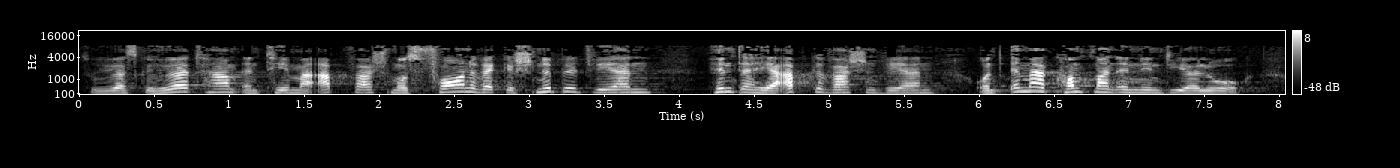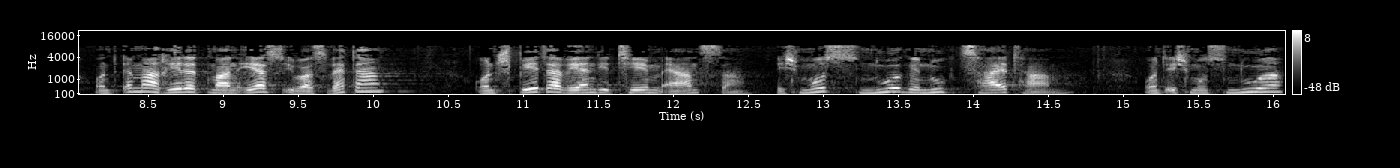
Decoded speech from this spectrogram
so wie wir es gehört haben, im Thema Abwasch, muss vorneweg geschnippelt werden, hinterher abgewaschen werden und immer kommt man in den Dialog und immer redet man erst übers Wetter und später werden die Themen ernster. Ich muss nur genug Zeit haben und ich muss nur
